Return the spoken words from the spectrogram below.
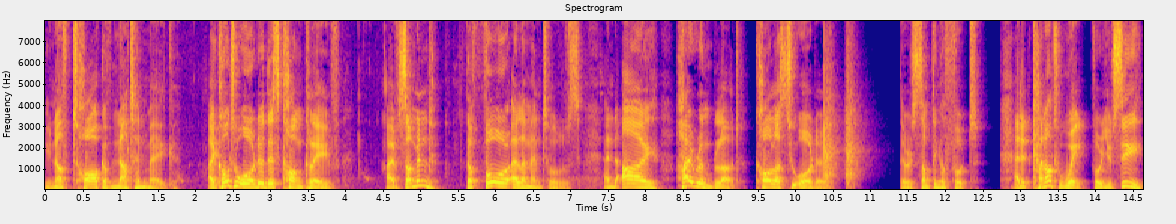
Enough talk of Nut and Meg. I call to order this conclave. I've summoned the four elementals, and I, Hiram Blud, call us to order. There is something afoot, and it cannot wait, for you see,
